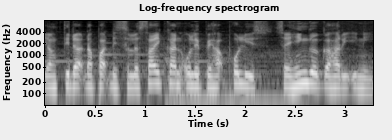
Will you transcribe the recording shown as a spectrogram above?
yang tidak dapat diselesaikan oleh pihak polis sehingga ke hari ini.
